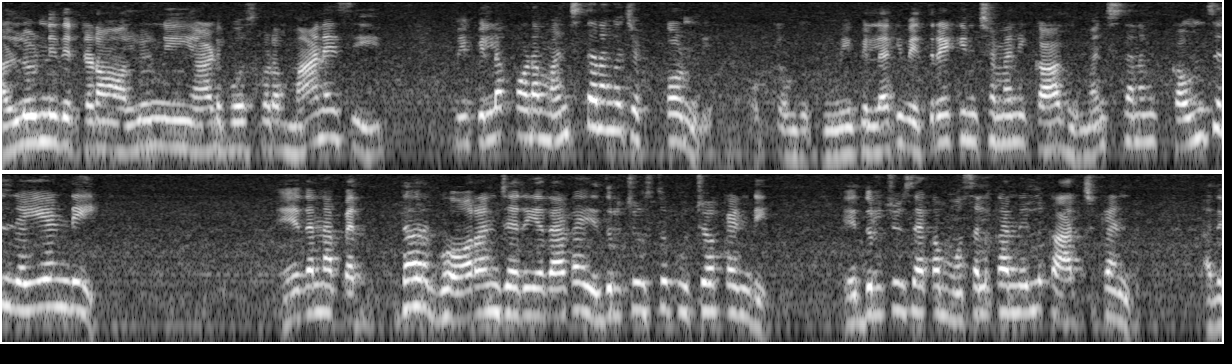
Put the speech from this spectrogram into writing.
అల్లుడిని తిట్టడం అల్లుడిని ఆడిపోసుకోవడం మానేసి మీ పిల్లకు కూడా మంచితనంగా చెప్పుకోండి. మీ పిల్లకి వ్యతిరేకించమని కాదు మంచితనం కౌన్సిల్ చేయండి. ఏదన్నా పెద్ద ఘోరం జరిగేదాకా ఎదురు చూస్తూ కూర్చోకండి. ఎదురు చూశాక ముసలి కన్నీళ్ళు కార్చకండి. అది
